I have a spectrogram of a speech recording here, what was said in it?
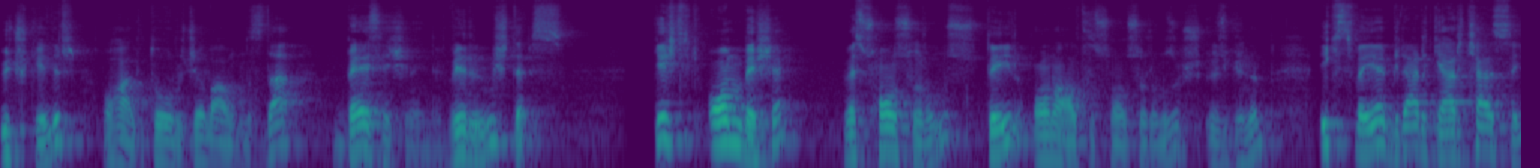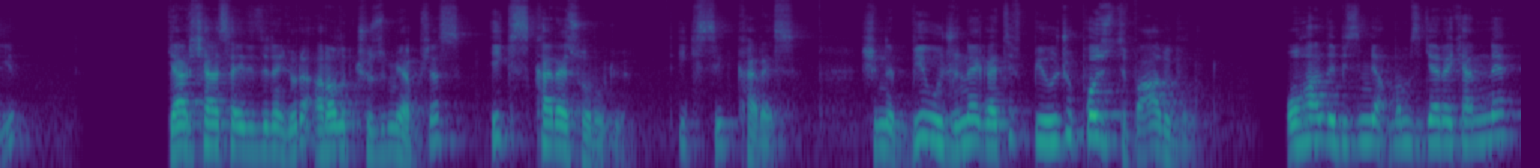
3 gelir. O halde doğru cevabımız da B seçeneğinde verilmiş deriz. Geçtik 15'e ve son sorumuz değil 16 son sorumuzmuş üzgünüm. X ve Y birer gerçel sayı. Gerçel sayı dediğine göre aralık çözümü yapacağız. X kare soruluyor. X'in karesi. Şimdi bir ucu negatif bir ucu pozitif abi bunun. O halde bizim yapmamız gereken ne?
